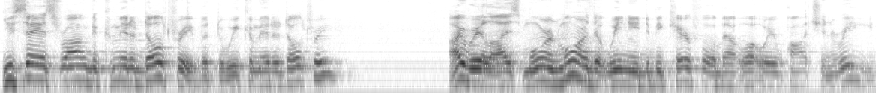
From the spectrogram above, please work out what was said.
You say it's wrong to commit adultery, but do we commit adultery? I realize more and more that we need to be careful about what we watch and read.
